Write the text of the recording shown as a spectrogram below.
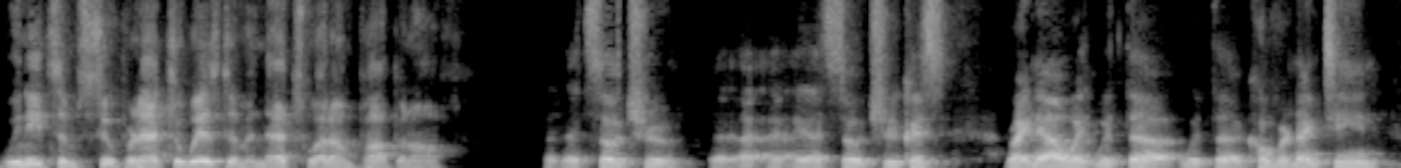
we need some supernatural wisdom, and that's what I'm popping off. That's so true. I, I, that's so true because right now with with the with the COVID nineteen,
